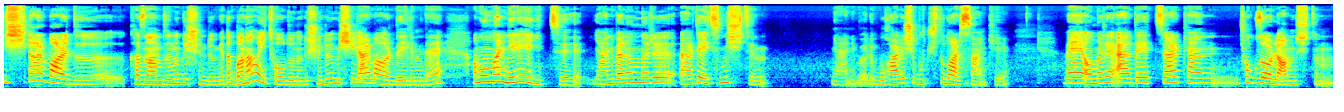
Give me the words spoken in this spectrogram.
bir şeyler vardı kazandığımı düşündüğüm ya da bana ait olduğunu düşündüğüm bir şeyler vardı elimde. Ama onlar nereye gitti? Yani ben onları elde etmiştim. Yani böyle buharlaşıp uçtular sanki. Ve onları elde ederken çok zorlanmıştım.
